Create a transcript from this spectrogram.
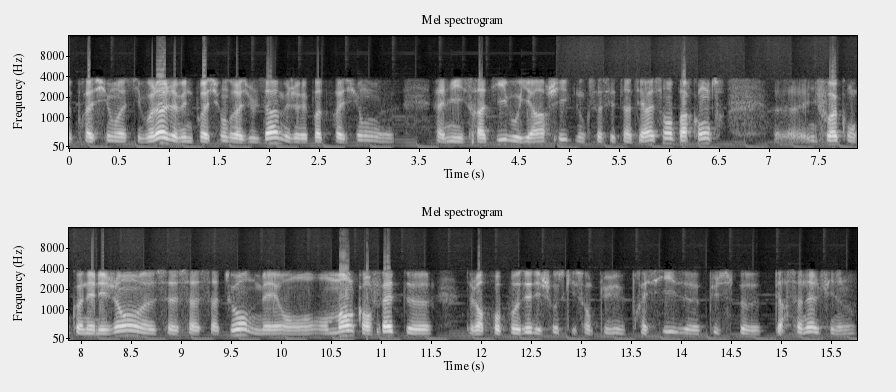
de pression à ce niveau-là. J'avais une pression de résultat, mais j'avais pas de pression euh, administrative ou hiérarchique. Donc ça, c'est intéressant. Par contre, euh, une fois qu'on connaît les gens, euh, ça, ça, ça tourne, mais on, on manque en fait euh, de leur proposer des choses qui sont plus précises, plus personnelles finalement.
